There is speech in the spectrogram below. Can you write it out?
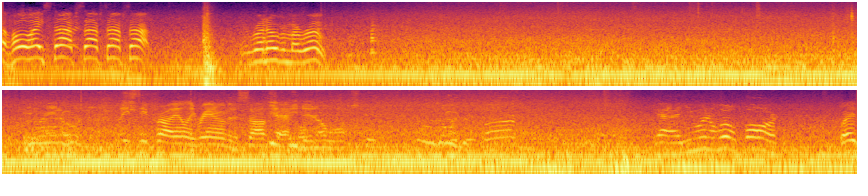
up. Oh, hey, stop, stop, stop, stop. You run over my rope. He ran over. At least he probably only ran over the soft Yeah, he shackle. did. I watched it. It was only Yeah, you went a little far. But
